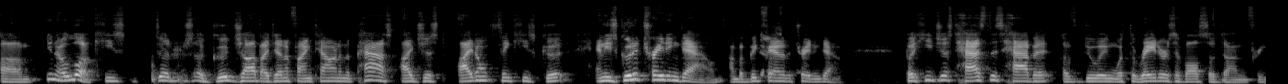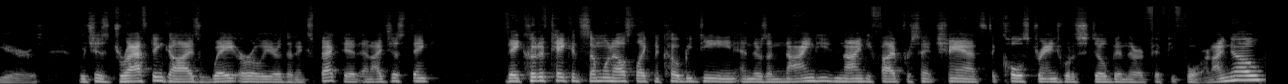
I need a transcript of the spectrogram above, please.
um, you know, look, he's done a good job identifying talent in the past. I just, I don't think he's good. And he's good at trading down. I'm a big yes. fan of the trading down. But he just has this habit of doing what the Raiders have also done for years, which is drafting guys way earlier than expected. And I just think they could have taken someone else like N'Kobe Dean, and there's a 90 to 95% chance that Cole Strange would have still been there at 54. And I know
